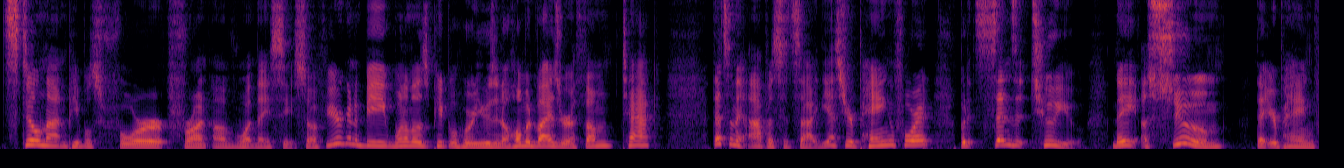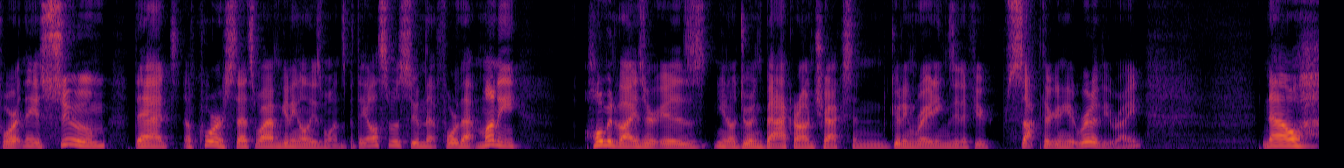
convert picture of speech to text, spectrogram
still not in people's forefront of what they see. So if you're going to be one of those people who are using a home advisor or a thumbtack, that's on the opposite side. Yes, you're paying for it, but it sends it to you. They assume that you're paying for it. And they assume that, of course, that's why I'm getting all these ones. But they also assume that for that money, Home Advisor is, you know, doing background checks and getting ratings. And if you suck, they're going to get rid of you, right? Now,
